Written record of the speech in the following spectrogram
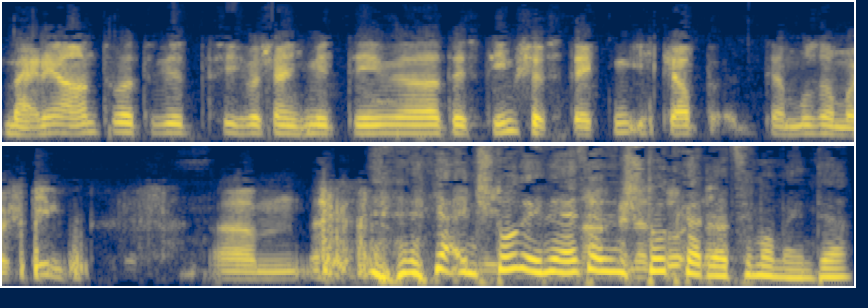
Meine Antwort wird sich wahrscheinlich mit dem äh, des Teamchefs decken. Ich glaube, der muss einmal spielen. Ähm, ja, in, Stutt er ist ja in Stuttgart jetzt im Moment, ja.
